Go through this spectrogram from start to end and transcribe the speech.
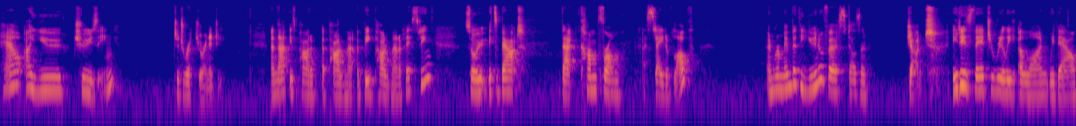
How are you choosing to direct your energy? And that is part of a part of a big part of manifesting. So it's about that come from a state of love. And remember, the universe doesn't judge. It is there to really align with our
